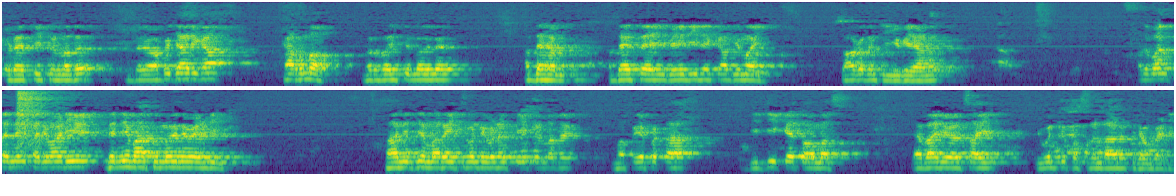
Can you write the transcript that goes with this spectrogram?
ഇവിടെ എത്തിയിട്ടുള്ളത്. ഇതൊരു ഔപചാരിക കർമ്മം നിർവഹിക്കുന്നതിന് അദ്ദേഹം അദ്ദേഹത്തെ ഈ വേദിയിലേക്ക് ആദ്യമായി സ്വാഗതം ചെയ്യുകയാണ്. അതുപോലെ തന്നെ ഈ പരിപാടിയെ ധന്യമാക്കുന്നതിന് വേണ്ടി സാന്നിധ്യം അറിയിച്ചുകൊണ്ട് ഇവിടെ എത്തിയിട്ടുള്ളത് പ്രിയപ്പെട്ട ജിജി കെ തോമസ് വ്യാപാരി വ്യവസായി യൂണിറ്റ് പ്രസിഡന്റാണ് തിരുവമ്പാടി.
